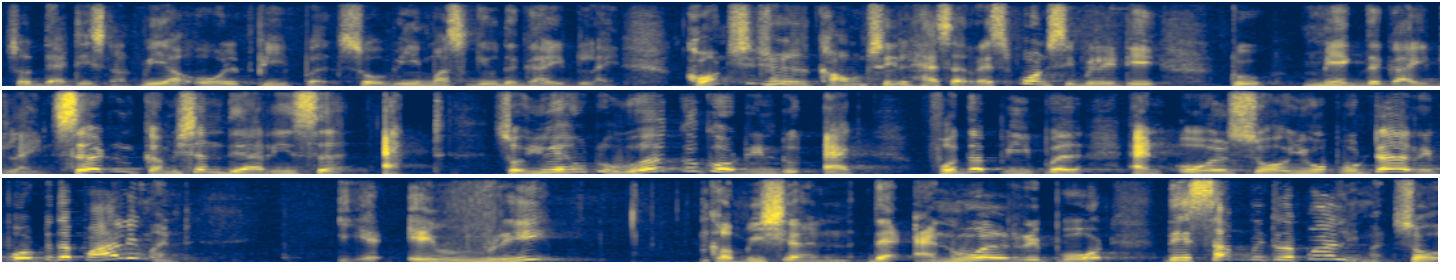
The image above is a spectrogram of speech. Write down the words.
So that is not, we are all people, so we must give the guideline. Constitutional Council has a responsibility to make the guideline. Certain commission, there is a act. So you have to work according to act for the people and also you put a report to the parliament. Every commission, the annual report, they submit to the parliament. So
